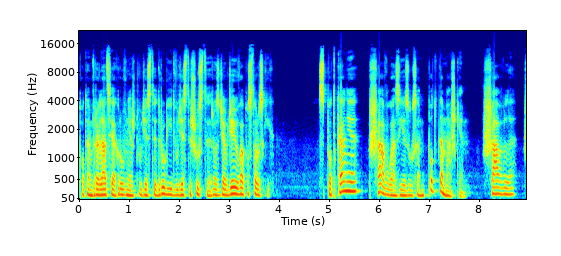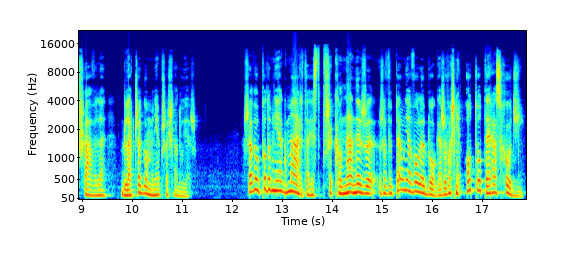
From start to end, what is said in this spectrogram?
potem w relacjach również 22 i 26 rozdział dziejów apostolskich. Spotkanie Szawła z Jezusem pod Damaszkiem. Szawle, szawle, dlaczego mnie prześladujesz? Szaweł, podobnie jak Marta, jest przekonany, że, że wypełnia wolę Boga, że właśnie o to teraz chodzi,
